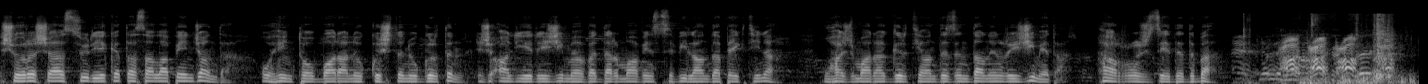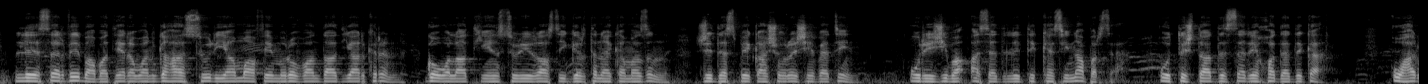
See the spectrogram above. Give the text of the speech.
Şoreşa Sûriyê kete sala pêncan de û hîn topbaran û kuştin û girtin ji aliyê rejîmê ve dermavên sivîlan de pêk tîne û hejmara girtiyan di zindanên rejîmê de her roj zêde dibe. Li ser vê babetê Rewangeha Sûrî ya Mafê Mirovan da diyar kirin ku welatiyên Sûrî rastî girtineke mezin ji destpêka şoreşê ve tîn. û rejîma Esed li ti kesî napirse û tişta di serê xwe de dike û her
